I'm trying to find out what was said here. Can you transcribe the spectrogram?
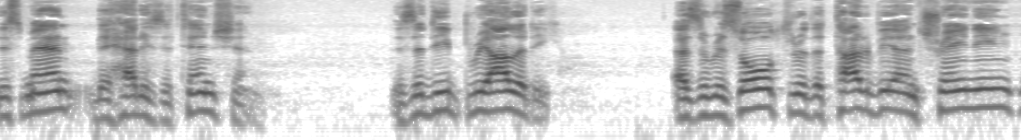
This man, they had his attention. There's a deep reality. As a result through the tarbiyah and training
